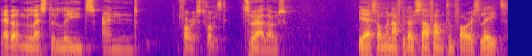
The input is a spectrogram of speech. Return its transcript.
Everton, Leicester, Leeds, and Forest. Forest. Two out of those. Yeah, so I'm going to have to go Southampton, Forest, Leeds.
